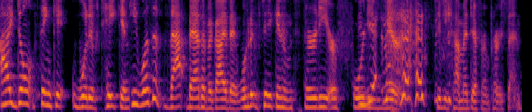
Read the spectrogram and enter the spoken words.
I don't think it would have taken he wasn't that bad of a guy that would have taken him 30 or 40 yeah, years to become a different person.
